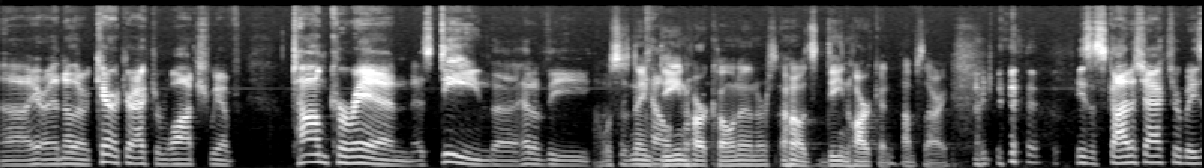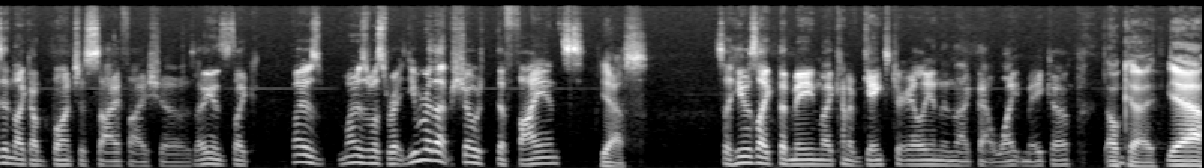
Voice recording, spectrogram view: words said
Uh, here, another character actor watch. We have Tony Curran as Dean, the head of the. What's his name? Dean Harkonnen, or oh, it's Dean Harkin. I'm sorry. he's a Scottish actor, but he's in like a bunch of sci-fi shows. I think it's like might as might as well. Do you remember that show Defiance? Yes. So he was like the main like kind of gangster alien in like that white makeup. Okay. Yeah.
